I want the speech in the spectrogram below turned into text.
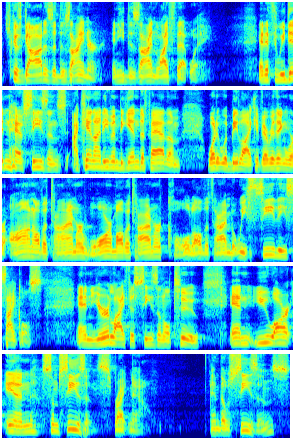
It's because God is a designer and He designed life that way. And if we didn't have seasons, I cannot even begin to fathom what it would be like if everything were on all the time, or warm all the time, or cold all the time. But we see these cycles, and your life is seasonal too. And you are in some seasons right now. And those seasons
